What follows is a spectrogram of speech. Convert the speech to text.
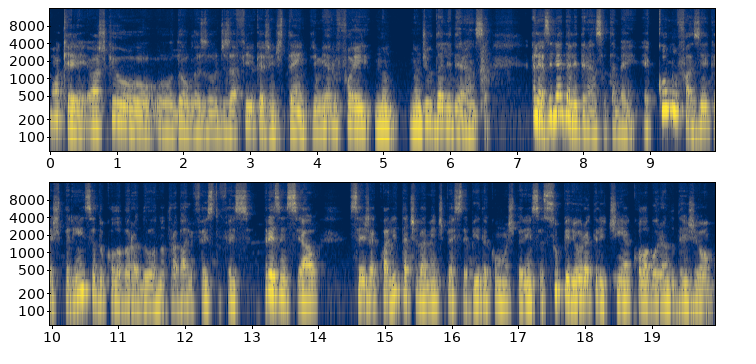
Ok, eu acho que o, o Douglas, o desafio que a gente tem, primeiro foi, não, não digo da liderança, Aliás, ele é da liderança também. É como fazer que a experiência do colaborador no trabalho face-to-face presencial seja qualitativamente percebida como uma experiência superior à que ele tinha colaborando desde home,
